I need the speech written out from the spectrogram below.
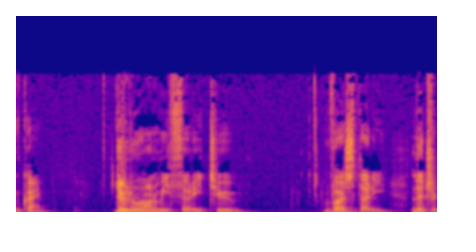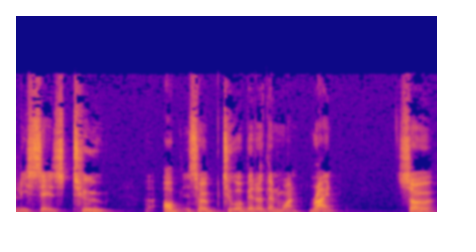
Okay? Deuteronomy 32, verse 30, literally says two. So two are better than one, right? So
